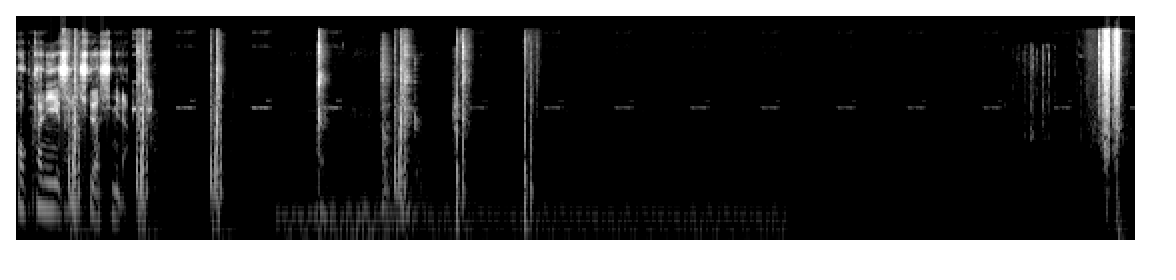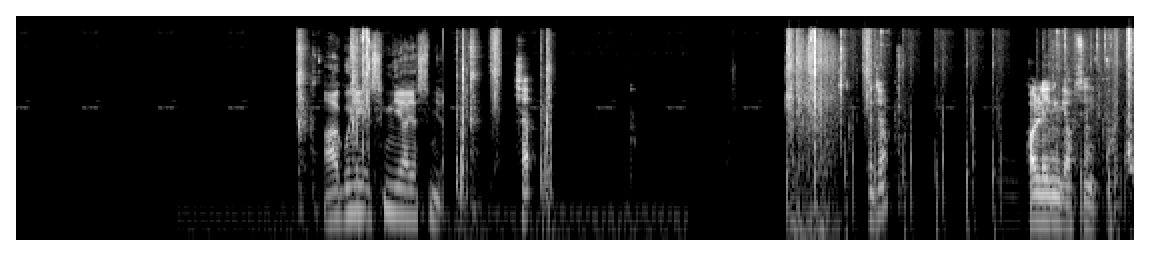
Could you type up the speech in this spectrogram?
폭탄이 설치되었습니다. 아군이 승리하였습니다. 샷 그죠? 걸리는 게 없으니까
